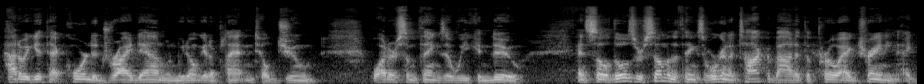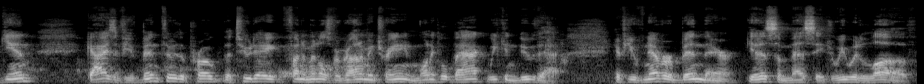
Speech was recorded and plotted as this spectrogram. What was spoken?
How do we get that corn to dry down when we don't get a plant until June? What are some things that we can do? And so those are some of the things that we're going to talk about at the ProAg training. Again, guys, if you've been through the pro, the two day fundamentals of agronomy training and want to go back, we can do that. If you've never been there, get us a message. We would love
